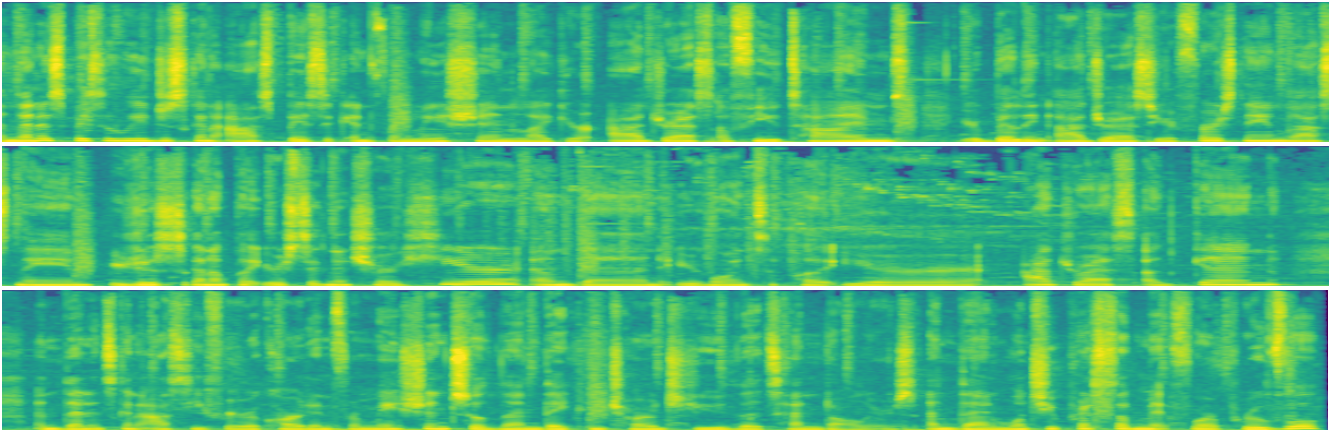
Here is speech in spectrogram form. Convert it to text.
and then it's basically just gonna ask basic information like your address a few times, your billing address, your first name, last name. You're just gonna put your signature here and then you're going to put your address again and then it's going to ask you for your card information so then they can charge you the $10 and then once you press submit for approval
